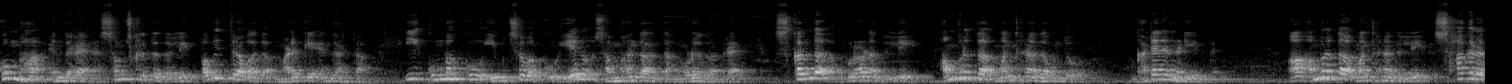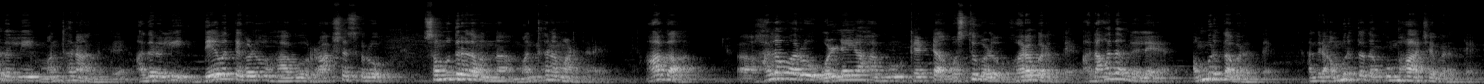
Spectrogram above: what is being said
ಕುಂಭ ಎಂದರೆ ಸಂಸ್ಕೃತದಲ್ಲಿ ಪವಿತ್ರವಾದ ಮಡಕೆ ಎಂದರ್ಥ. ಈ ಕುಂಭಕ್ಕೂ, ಈ ಉತ್ಸವಕ್ಕೂ ಏನು ಸಂಬಂಧ ಅಂತ ನೋಡೋದಾದ್ರೆ, ಸ್ಕಂದ ಪುರಾಣದಲ್ಲಿ ಅಮೃತ ಮಂಥನದ ಒಂದು ಘಟನೆ ನಡೆಯುತ್ತೆ. ಆ ಅಮೃತ ಮಂಥನದಲ್ಲಿ ಸಾಗರದಲ್ಲಿ ಮಂಥನ ಆಗುತ್ತೆ. ಅದರಲ್ಲಿ ದೇವತೆಗಳು ಹಾಗೂ ರಾಕ್ಷಸರು ಸಮುದ್ರವನ್ನು ಮಂಥನ ಮಾಡ್ತಾರೆ. ಆಗ ಹಲವಾರು ಒಳ್ಳೆಯ ಹಾಗೂ ಕೆಟ್ಟ ವಸ್ತುಗಳು ಹೊರಬರುತ್ತೆ. ಅದಾದ ಮೇಲೆ ಅಮೃತ ಬರುತ್ತೆ. ಅಂದರೆ ಅಮೃತದ ಕುಂಭ ಆಚೆ ಬರುತ್ತೆ.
